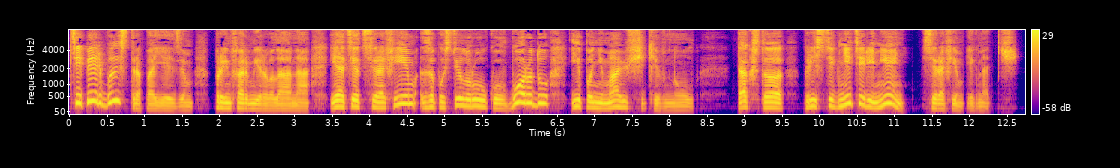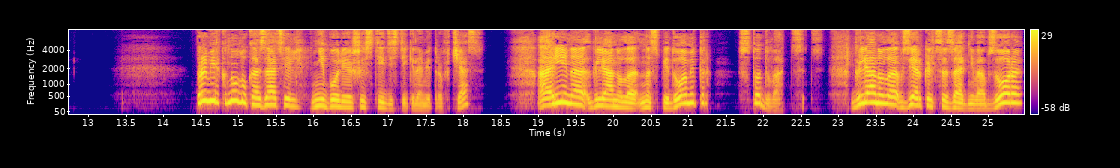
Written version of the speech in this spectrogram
«Теперь быстро поедем», — проинформировала она, и отец Серафим запустил руку в бороду и, понимающе кивнул. Так что пристегните ремень, Серафим Игнатьевич. Промелькнул указатель не более 60 км в час. Арина глянула на спидометр 120. Глянула в зеркальце заднего обзора.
